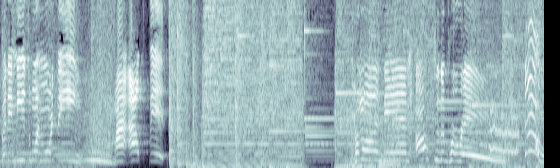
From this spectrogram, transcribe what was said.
but it needs one more thing. My outfit. Come on, Dan, off to the parade. No,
